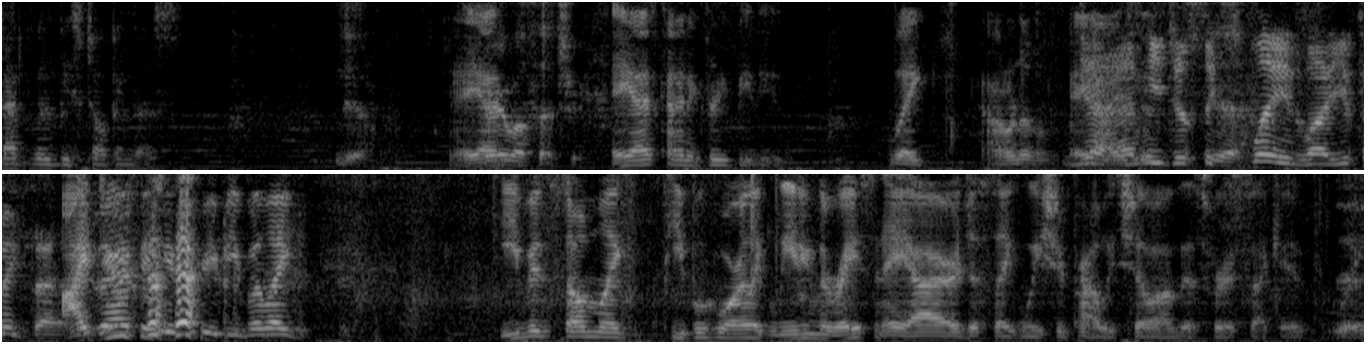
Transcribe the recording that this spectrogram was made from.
that will be stopping us. Yeah. AI, Very well said, true. AI's kind of creepy, dude. Like, I don't know. AI yeah, is and he just yeah. explained why you think that. I do think it's creepy, but like, even some like people who are like leading the race in AI are just like, we should probably chill on this for a second. Like, Yeah.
